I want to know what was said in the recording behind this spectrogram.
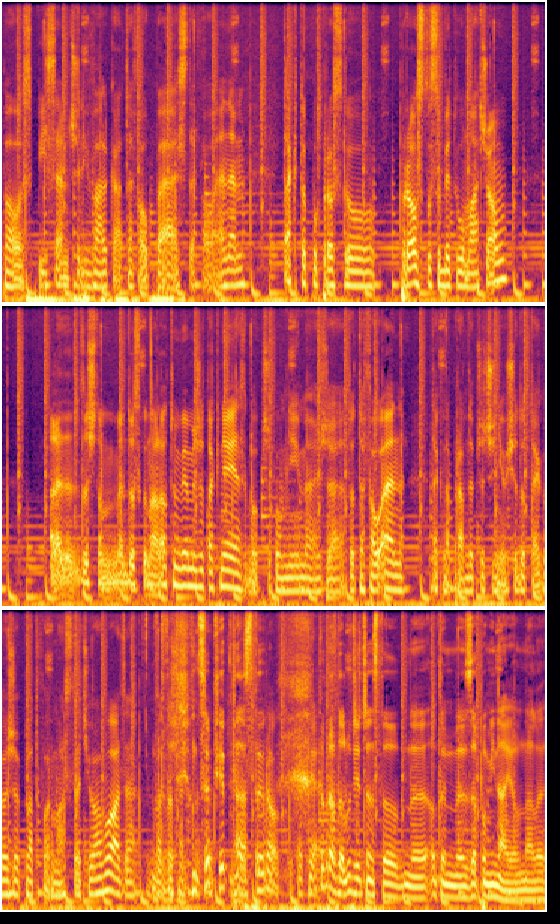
PO z PiSem, czyli walka TVP z TVN-em. Tak to po prostu prosto sobie tłumaczą. Ale zresztą doskonale o tym wiemy, że tak nie jest, bo przypomnijmy, że to TVN tak naprawdę przyczynił się do tego, że Platforma straciła władzę w 2015 roku. Tak to prawda, ludzie często e, o tym zapominają, no ale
